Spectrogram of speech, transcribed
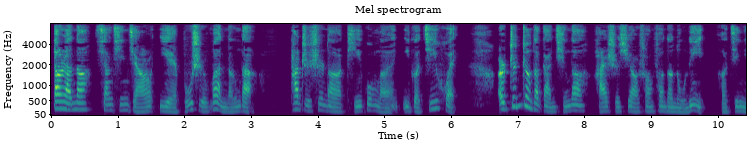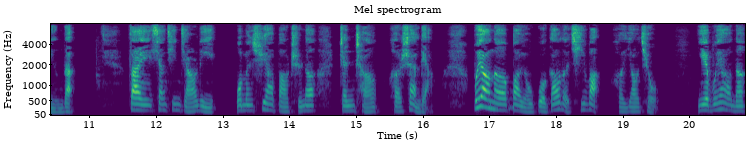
当然呢，相亲角也不是万能的。他只是呢提供了一个机会，而真正的感情呢，还是需要双方的努力和经营的。在相亲角里，我们需要保持呢真诚和善良，不要呢抱有过高的期望和要求，也不要呢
